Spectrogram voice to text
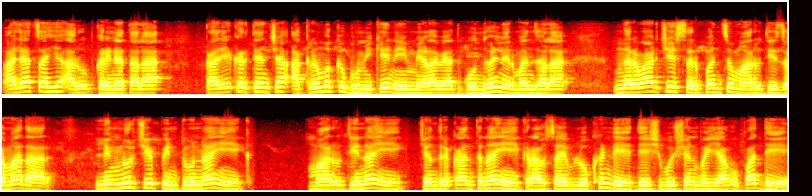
आल्याचाही आरोप करण्यात आला. कार्यकर्त्यांच्या आक्रमक भूमिकेने मेळाव्यात गोंधळ निर्माण झाला. नरवाडचे सरपंच मारुती जमादार लिंगनूरचे पिंटू नाईक मारुती नाईक चंद्रकांत नाईक रावसाहेब लोखंडे देशभूषण भैया उपाध्ये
